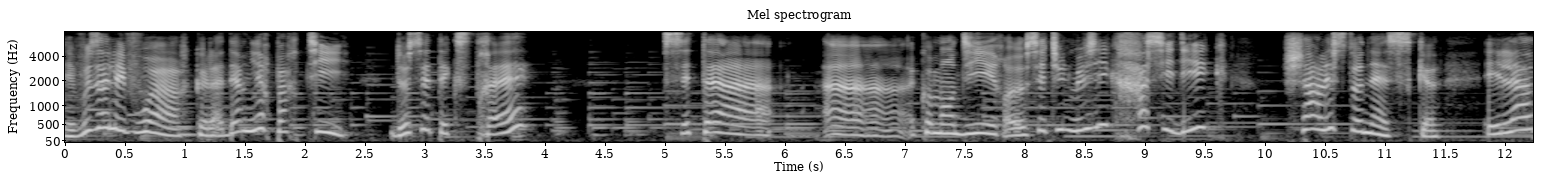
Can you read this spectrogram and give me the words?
Et vous allez voir que la dernière partie de cet extrait, c'est un, comment dire, euh, c'est une musique chassidique charlestonesque. Et là,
